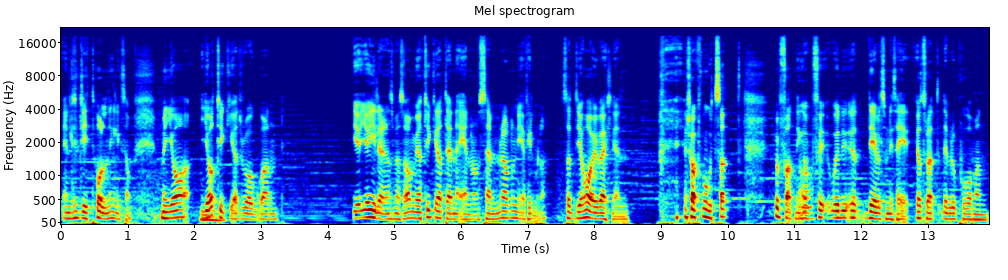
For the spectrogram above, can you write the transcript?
en legit hållning liksom. Men jag, jag Mm. tycker ju att Rogue One... Jag, jag gillar den som jag sa, men jag tycker att den är en av de sämre av de nya filmerna. Så att jag har ju verkligen rakt motsatt uppfattning. Ja. Och för, och det, det är väl som ni säger, jag tror att det beror på vad man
